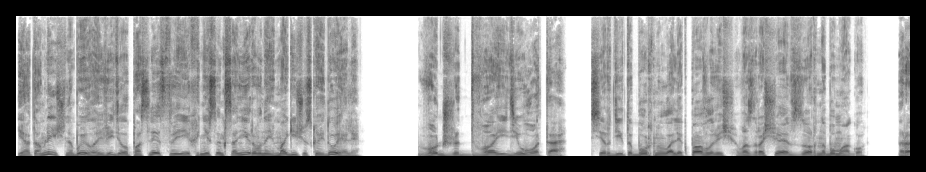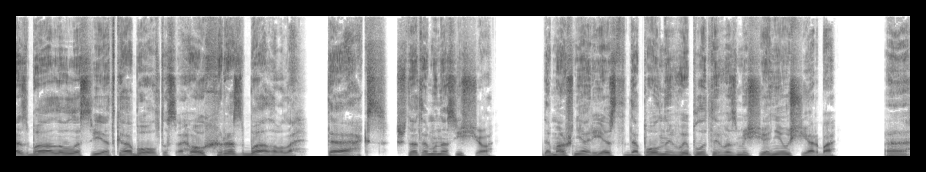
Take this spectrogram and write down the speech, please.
Я там лично был и видел последствия их несанкционированной магической дуэли». «Вот же два идиота!» — сердито буркнул Олег Павлович, возвращая взор на бумагу. «Разбаловала Светка Аболтуса. Ох, разбаловала. Такс, что там у нас еще? Домашний арест до полной выплаты возмещения ущерба. А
